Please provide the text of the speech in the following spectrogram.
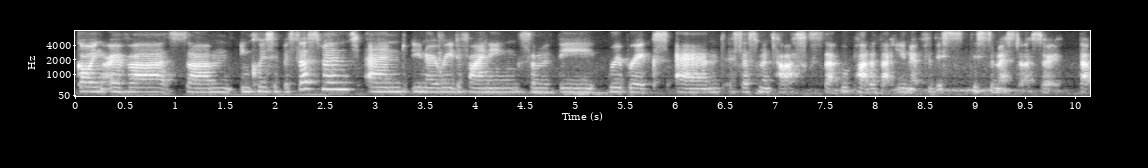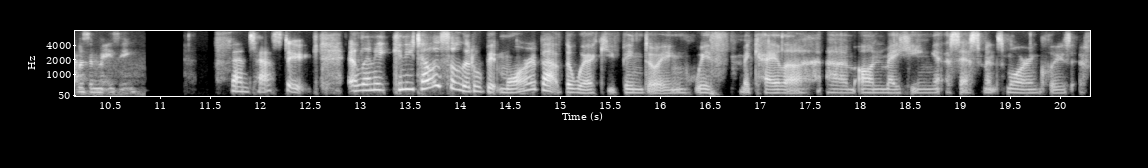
going over some inclusive assessment and you know redefining some of the rubrics and assessment tasks that were part of that unit for this this semester. So that was amazing. Fantastic. Eleni, can you tell us a little bit more about the work you've been doing with Micaela um, on making assessments more inclusive?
